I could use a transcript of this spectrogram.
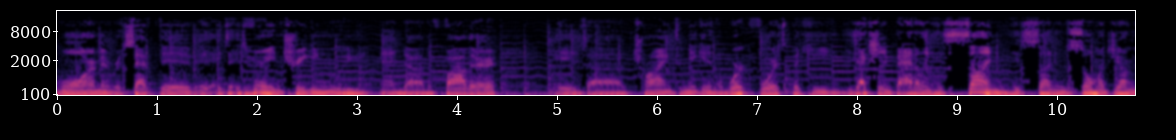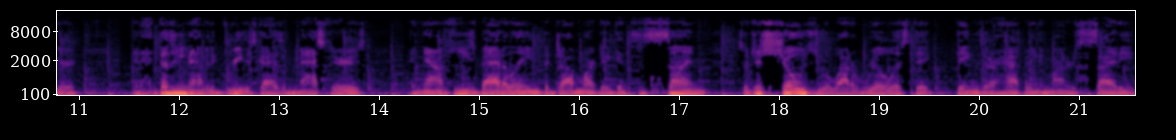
warm and receptive. It, it's, it's a very intriguing movie, and uh, the father is uh, trying to make it in the workforce, but he he's actually battling his son, his son who's so much younger and doesn't even have a degree. This guy has a master's and now he's battling the job market against his son. So it just shows you a lot of realistic things that are happening in modern society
